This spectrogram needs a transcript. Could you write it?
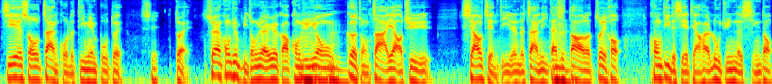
接收战果的地面部队，是对。虽然空军比重越来越高，空军用各种炸药去削减敌人的战力，但是到了最后，空地的协调还有陆军的行动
